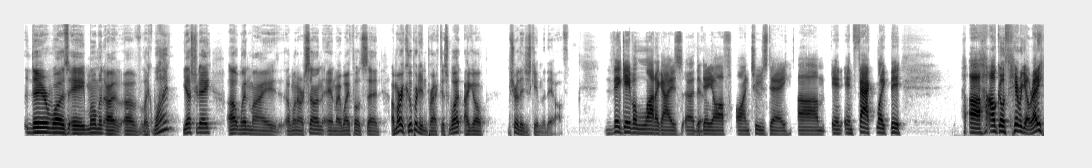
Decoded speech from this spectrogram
there was a moment of, of like what yesterday uh, when my uh, when our son and my wife both said Amari Cooper didn't practice. What? I go, I'm sure they just gave him the day off. They gave a lot of guys uh, the yeah. day off on Tuesday. Um, in in fact, like the uh, I'll go. Th- here we go. Ready?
